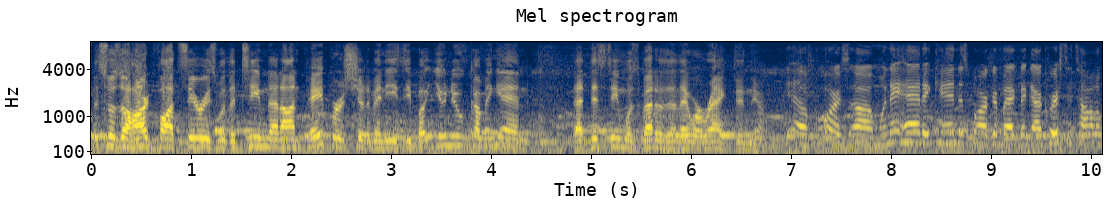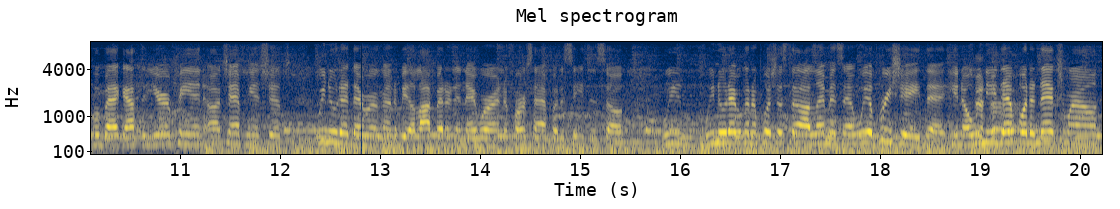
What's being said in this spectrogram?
This was a hard-fought series with a team that on paper should have been easy, but you knew coming in that this team was better than they were ranked, didn't you? Yeah, of course. Um, when they added Candace Parker back, they got Kristi Toliver back after European uh, Championships. We knew that they were going to be a lot better than they were in the first half of the season. So we, we knew they were going to push us to our limits, and we appreciate that. You know, we need that for the next round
